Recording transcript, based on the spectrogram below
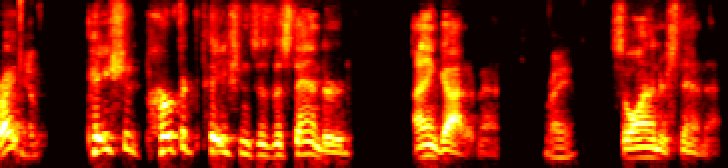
right? Yep. Patient, perfect patience is the standard. I ain't got it, man. Right. So I understand that.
